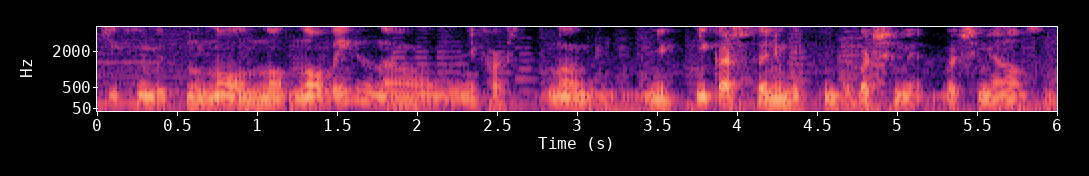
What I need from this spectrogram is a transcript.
каких-нибудь ну, но- новые игры, но не факт, что, ну, не, не кажется, что они будут какими-то большими, большими анонсами.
